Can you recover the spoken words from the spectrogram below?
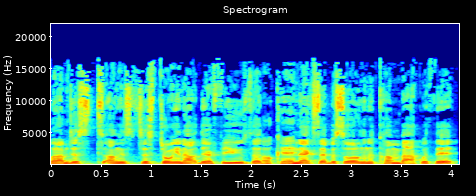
but I'm just I'm just, throwing it out there for you. So Okay. next episode I'm going to come back with it.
